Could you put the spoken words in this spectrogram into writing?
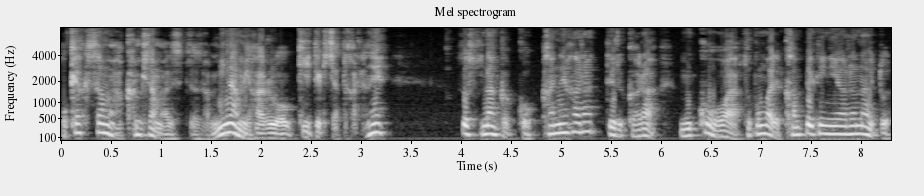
お客様は神様ですってさ、南春を聞いてきちゃったからね。そうするとなんかこう、金払ってるから、向こうはそこまで完璧にやらないと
